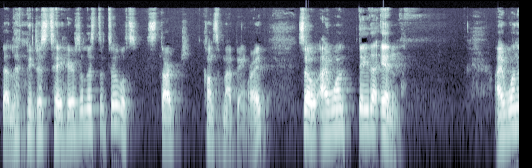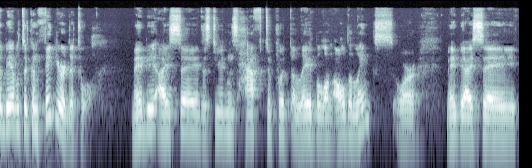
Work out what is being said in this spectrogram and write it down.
that let me just say, here's a list of tools, start concept mapping, right? So I want data in. I want to be able to configure the tool. Maybe I say the students have to put a label on all the links, or maybe I say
